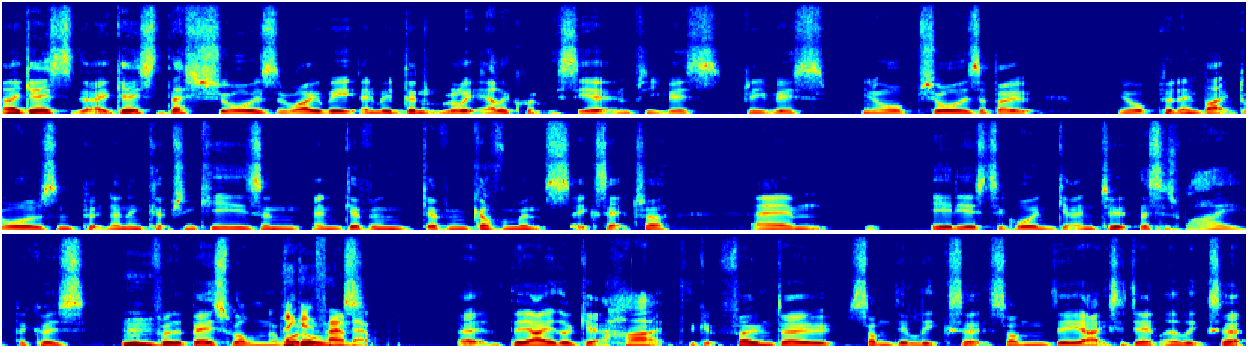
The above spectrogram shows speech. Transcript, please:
and I guess I guess this shows why we and we didn't really eloquently see it in previous previous you know shows about you know, putting in back doors and putting in encryption keys and, and giving giving governments etc. Um, areas to go and get into. This is why because hmm. for the best will in the they world, they get found out. Uh, they either get hacked, they get found out, somebody leaks it, somebody accidentally leaks it.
